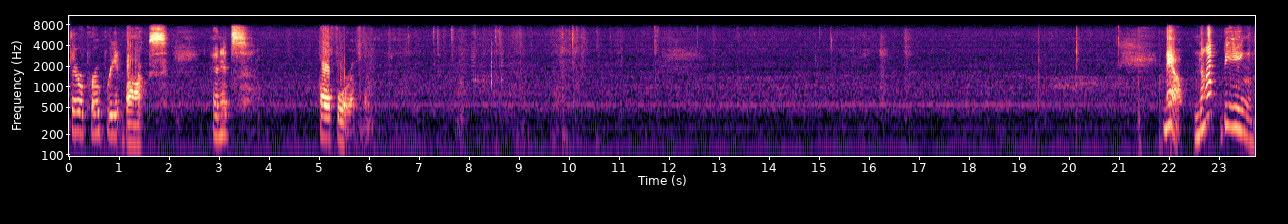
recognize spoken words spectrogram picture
their appropriate box, and it's all four of them. Now, not being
